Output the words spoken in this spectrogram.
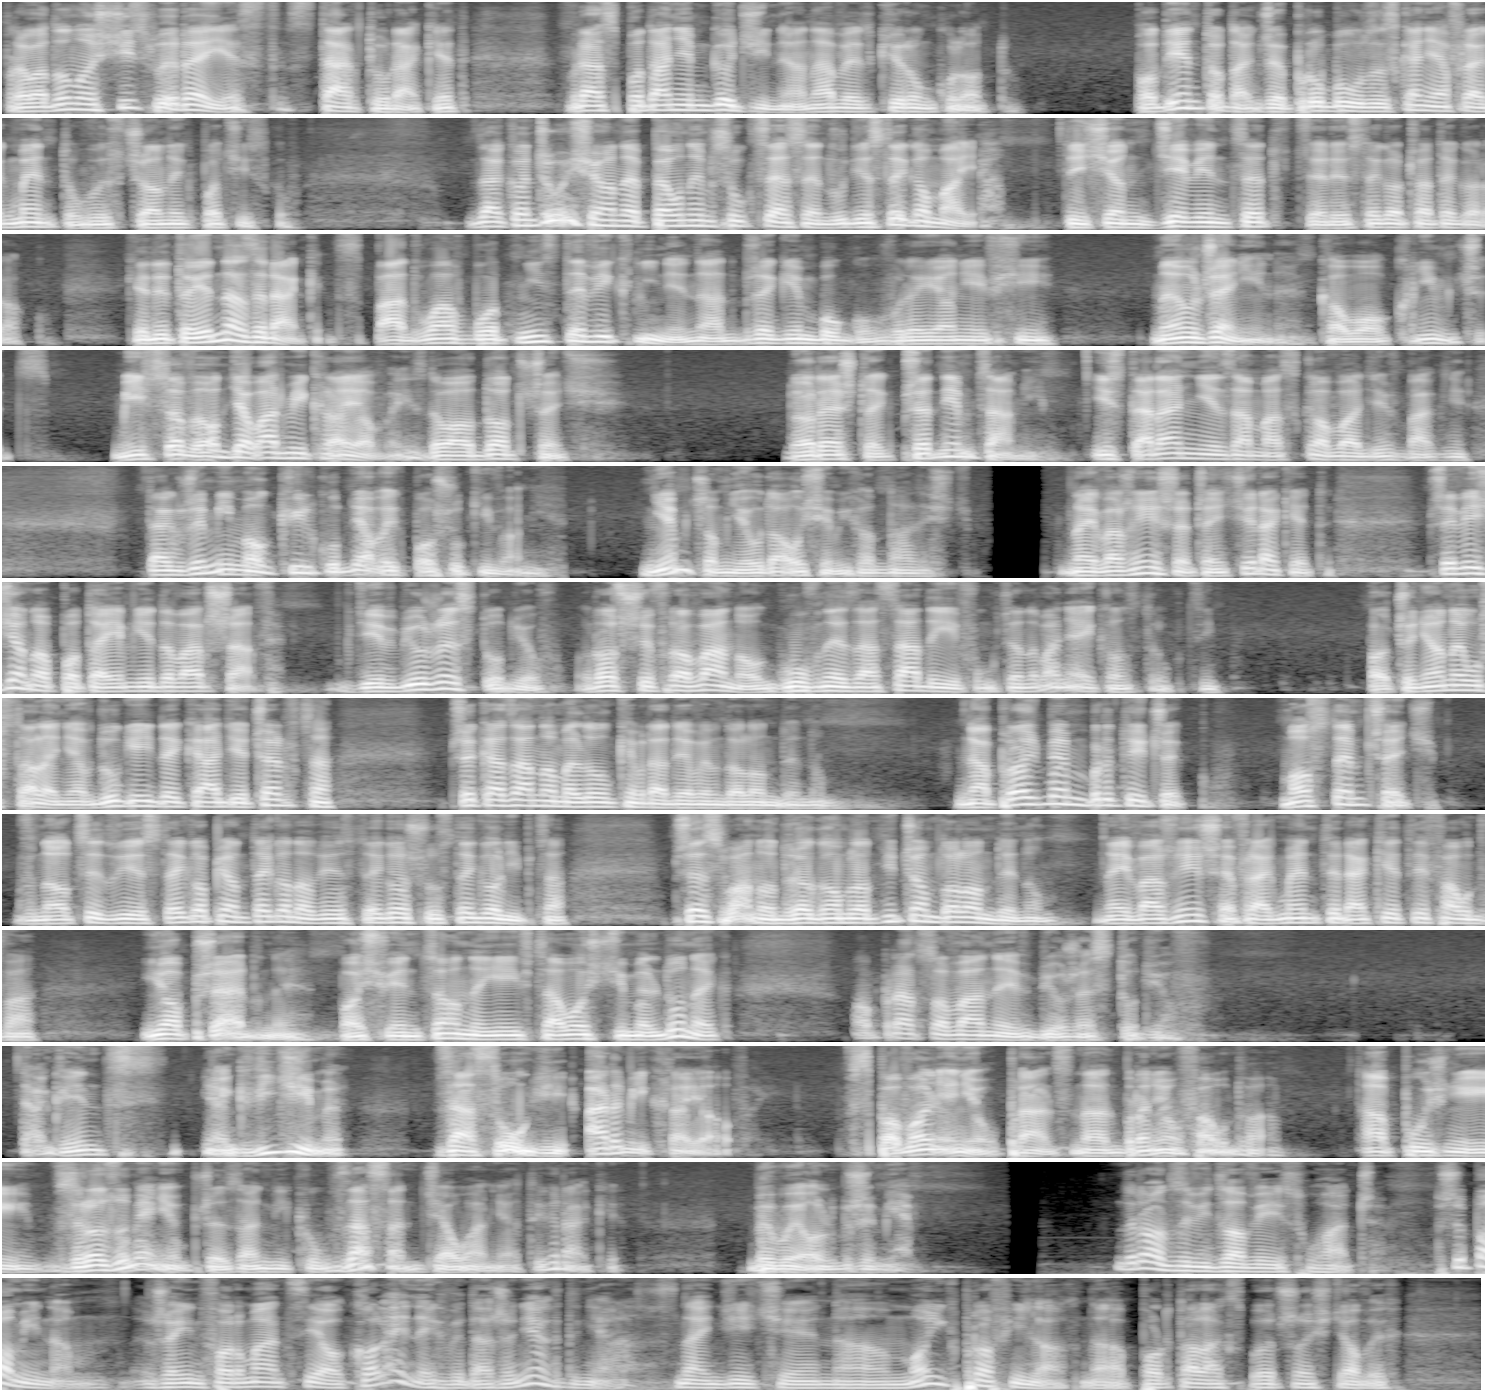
Prowadzono ścisły rejestr startu rakiet wraz z podaniem godziny, a nawet kierunku lotu. Podjęto także próby uzyskania fragmentów wystrzelonych pocisków. Zakończyły się one pełnym sukcesem 20 maja 1944 roku, kiedy to jedna z rakiet spadła w błotniste wikliny nad brzegiem Bugu w rejonie wsi Mężenin koło Klimczyc. Miejscowy oddział Armii Krajowej zdołał dotrzeć do resztek przed Niemcami i starannie zamaskować je w bagnie. Także mimo kilkudniowych poszukiwań Niemcom nie udało się ich odnaleźć. Najważniejsze części rakiety przewieziono potajemnie do Warszawy, gdzie w biurze studiów rozszyfrowano główne zasady jej funkcjonowania i konstrukcji. Poczynione ustalenia w drugiej dekadzie czerwca przekazano meldunkiem radiowym do Londynu. Na prośbę Brytyjczyków mostem trzecim w nocy 25 na 26 lipca przesłano drogą lotniczą do Londynu najważniejsze fragmenty rakiety V2 i obszerny, poświęcony jej w całości meldunek opracowany w biurze studiów. Tak więc, jak widzimy, zasługi Armii Krajowej w spowolnieniu prac nad bronią V2, a później w zrozumieniu przez Anglików zasad działania tych rakiet były olbrzymie. Drodzy widzowie i słuchacze, przypominam, że informacje o kolejnych wydarzeniach dnia znajdziecie na moich profilach na portalach społecznościowych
